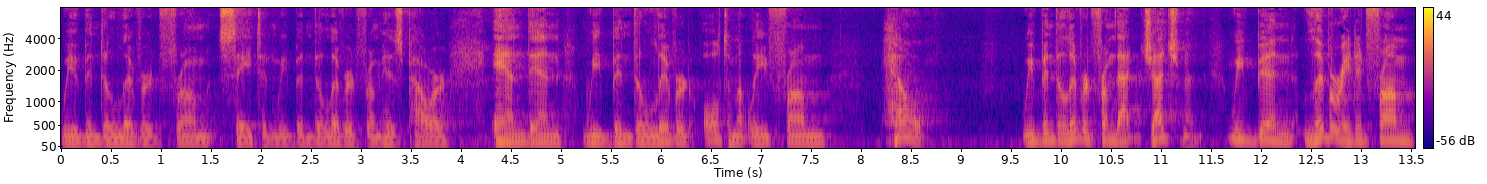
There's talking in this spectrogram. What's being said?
we have been delivered from Satan. We've been delivered from his power. And then we've been delivered ultimately from hell. We've been delivered from that judgment. We've been liberated from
